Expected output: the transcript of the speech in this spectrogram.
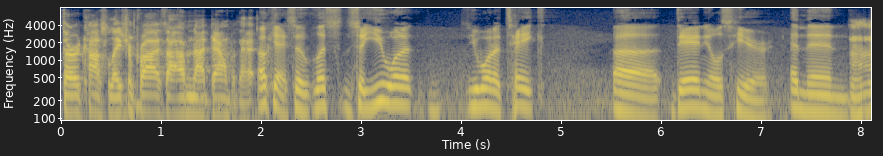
third consolation prize, I, I'm not down with that. Okay, so let's. So you want to you want to take uh, Daniels here and then Mm-hmm.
